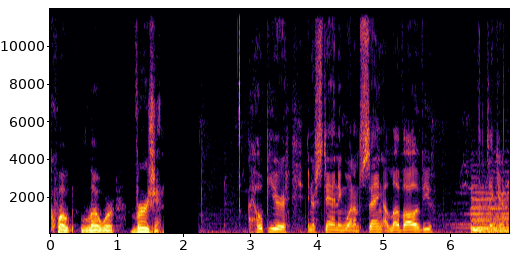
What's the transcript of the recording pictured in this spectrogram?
quote, lower version. I hope you're understanding what I'm saying. I love all of you. Take care.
